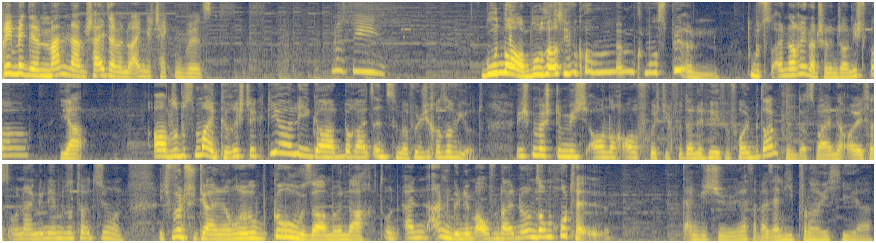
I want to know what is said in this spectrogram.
Spring mit dem Mann am Schalter, wenn du eingechecken willst. Guten Abend, du herzlich willkommen im Knospi Du bist ein Arena-Challenger, nicht wahr? Ja. Ah, du bist Maike, richtig? Die Liga hat bereits ein Zimmer für dich reserviert. Ich möchte mich auch noch aufrichtig für deine hilfevollen bedanken. Das war eine äußerst unangenehme Situation. Ich wünsche dir eine geruhsame Nacht und einen angenehmen Aufenthalt in unserem Hotel. Dankeschön, das ist aber sehr lieb von euch hier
